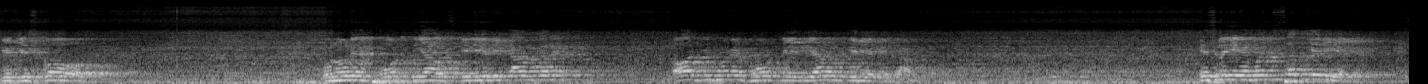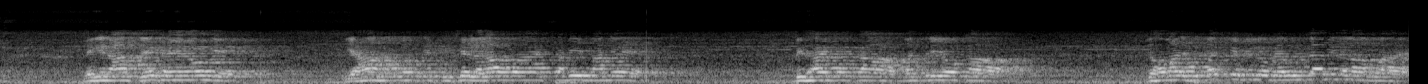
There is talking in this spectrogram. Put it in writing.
कि जिसको उन्होंने वोट दिया उसके लिए भी काम करें और जिन्होंने वोट नहीं दिया उनके लिए भी काम करें। इसलिए ये मंच सबके लिए लेकिन आप देख रहे होंगे, यहाँ हम लोग के पीछे लगा हुआ है सभी मान्य विधायकों का, मंत्रियों का, जो हमारे विपक्ष के भी लोग हैं, उनका भी लगा हुआ है,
